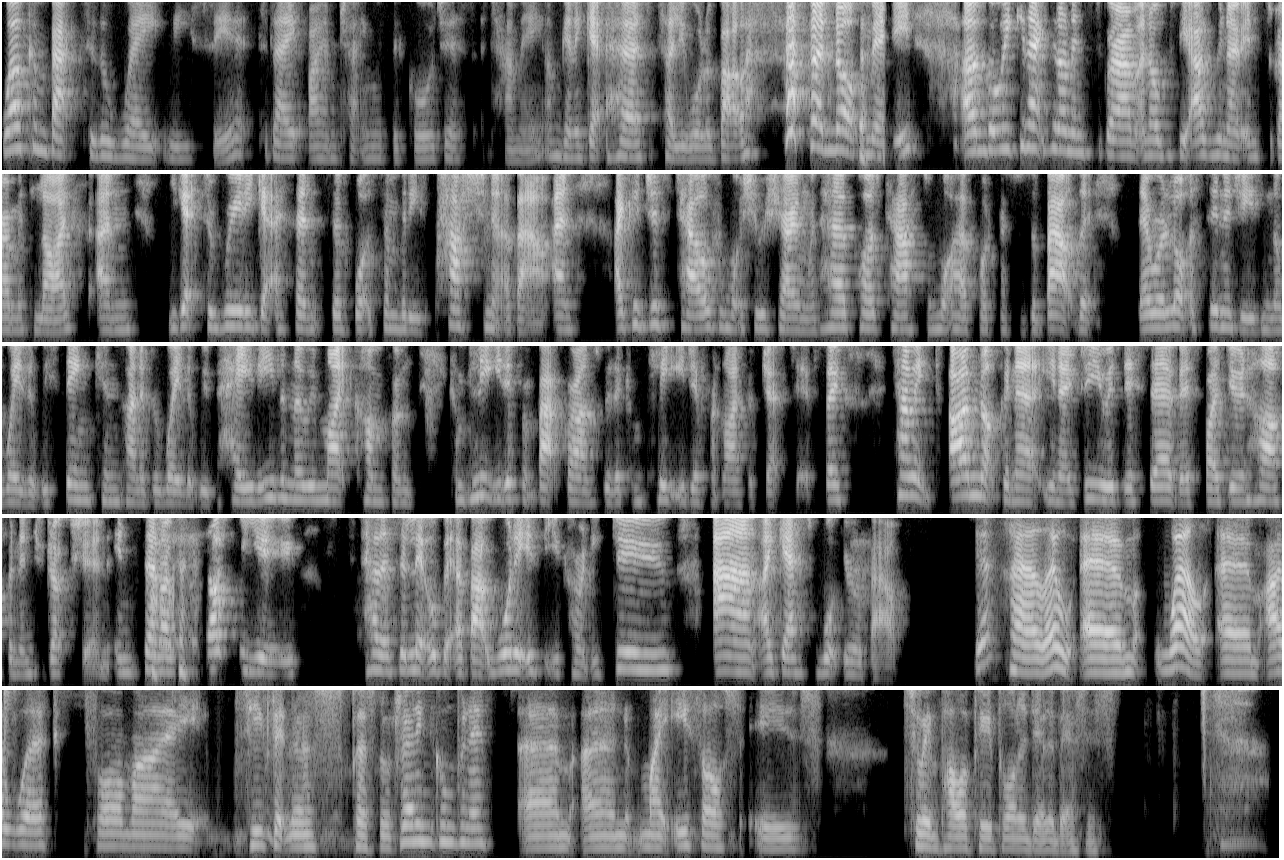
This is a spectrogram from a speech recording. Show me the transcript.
Welcome back to The Way We See It. Today I am chatting with the gorgeous Tammy. I'm going to get her to tell you all about her, not me. Um, but we connected on Instagram, and obviously, as we know, Instagram is life, and you get to really get a sense of what somebody's passionate about. And I could just tell from what she was sharing with her podcast and what her podcast was about that there were a lot of synergies in the way that we think and kind of the way that we behave, even though we might come from completely different backgrounds with a completely different life objective. So, Tammy, I'm not going to, you know, do you a disservice by doing half an introduction. Instead, I would love for you to tell us a little bit about what it is that you currently do and I guess what you're about. Yeah, hello. Um, well, um, I work for my T Fitness personal training company, um, and my ethos is to empower people on a daily basis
